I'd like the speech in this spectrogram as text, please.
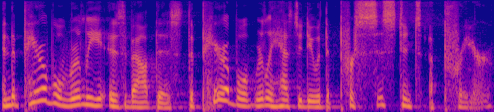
And the parable really is about this. The parable really has to do with the persistence of prayer.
